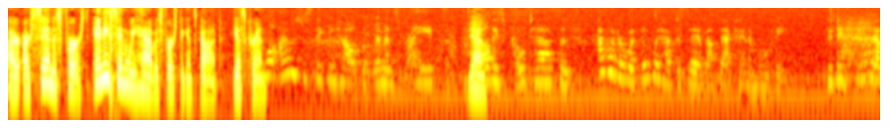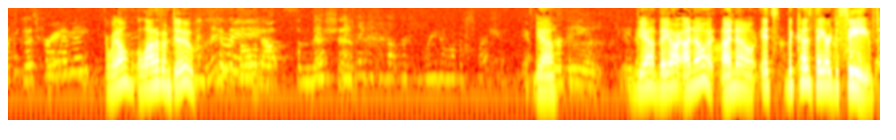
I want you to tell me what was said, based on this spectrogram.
our, our sin is first. Any sin we have is first against God. Yes, Corinne. Well, I was just thinking how the women's rights and Yeah. all these protests, and I wonder what they would have to say about that kind of movie. Do they think that's good for women? Well, a lot of them do. Because it's all about submission. They think it's about their freedom of expression. Yeah. They're being, Yeah, they are. I know it. I know. It's because they are deceived.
